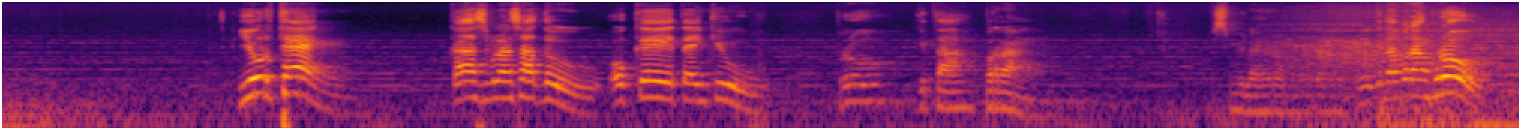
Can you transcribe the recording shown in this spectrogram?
Your tank. K91. Oke, okay, thank you. Bro, kita perang. Bismillahirrahmanirrahim. Bro, kita perang bro.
